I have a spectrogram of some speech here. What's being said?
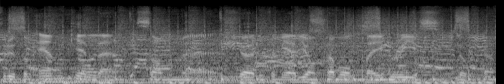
förutom en kille som eh, kör lite mer John Travolta i Grease-looken.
